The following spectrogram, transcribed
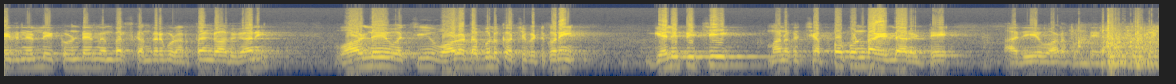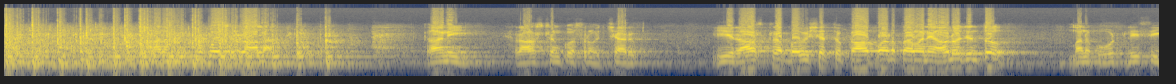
ఐదు నెలలు ఇక్కడ ఉండే మెంబర్స్కి అందరు కూడా అర్థం కాదు కానీ వాళ్ళే వచ్చి వాళ్ళ డబ్బులు ఖర్చు పెట్టుకొని గెలిపించి మనకు చెప్పకుండా వెళ్ళారంటే అది వాళ్ళకు మన మెప్పు కోసం రాలా కానీ రాష్ట్రం కోసం వచ్చారు. ఈ రాష్ట్ర భవిష్యత్తు కాపాడతామనే ఆలోచనతో మనకు ఓట్లేసి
